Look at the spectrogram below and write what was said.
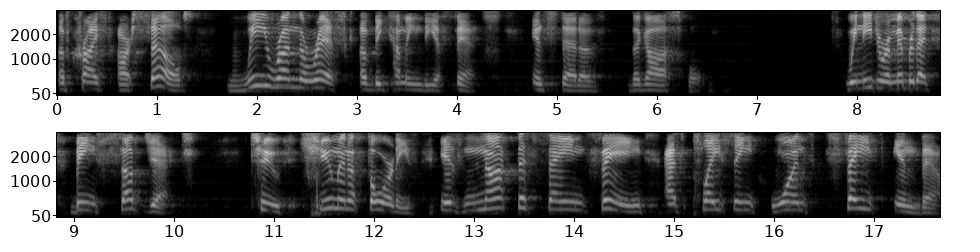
of Christ ourselves, we run the risk of becoming the offense instead of the gospel. We need to remember that being subject to human authorities is not the same thing as placing one's faith in them.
